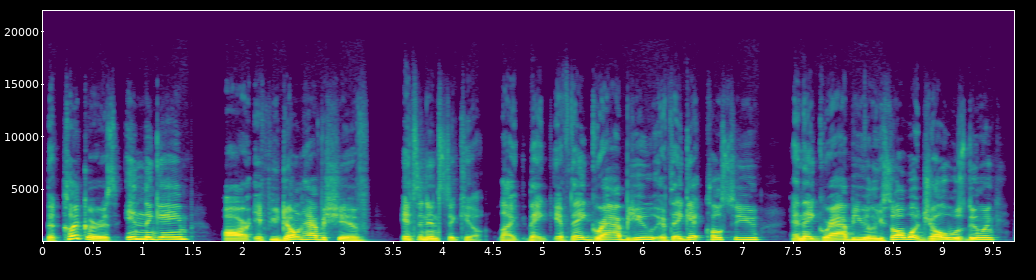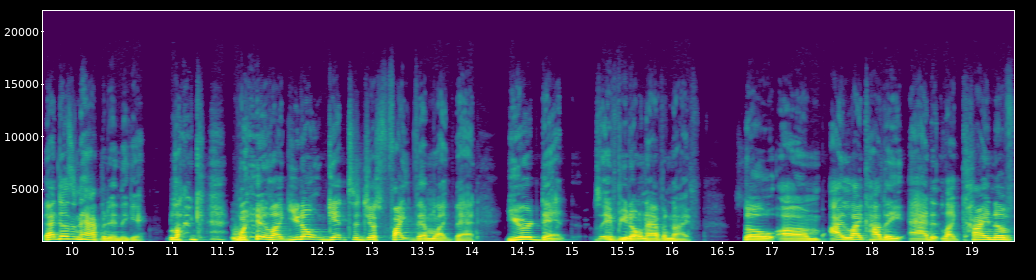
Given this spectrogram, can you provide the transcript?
the clickers in the game are if you don't have a shiv, it's an instant kill. Like they if they grab you, if they get close to you and they grab you, you saw what Joel was doing. That doesn't happen in the game. Like like you don't get to just fight them like that. You're dead if you don't have a knife. So um I like how they added like kind of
